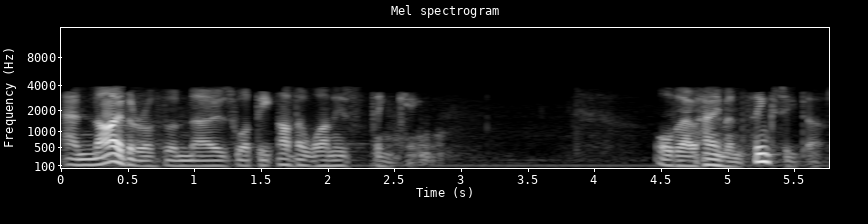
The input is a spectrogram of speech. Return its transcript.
And neither of them knows what the other one is thinking, although Haman thinks he does.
